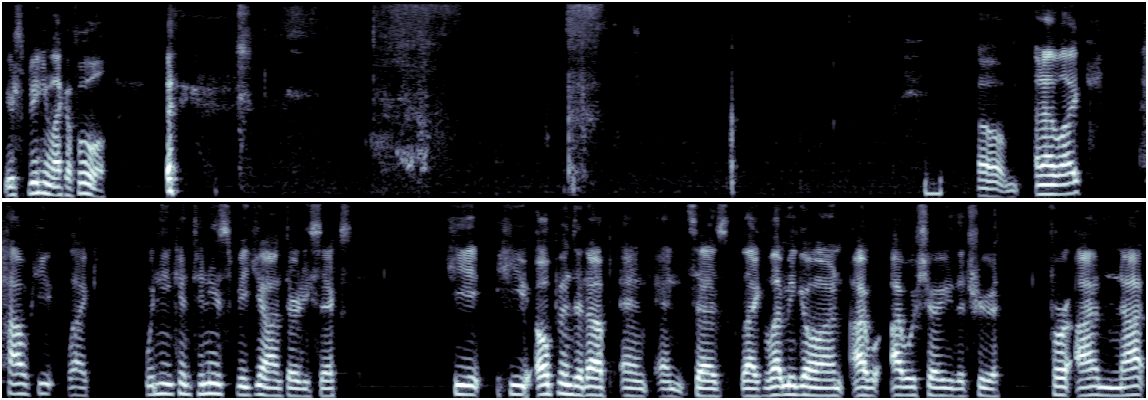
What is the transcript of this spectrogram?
You're speaking like a fool. Um, and I like how he like when he continues speaking on 36, he he opens it up and and says like, "Let me go on. I, w- I will show you the truth, for I'm not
